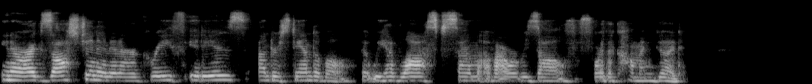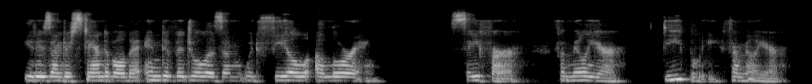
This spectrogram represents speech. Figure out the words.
In our exhaustion and in our grief, it is understandable that we have lost some of our resolve for the common good. It is understandable that individualism would feel alluring, safer, familiar, deeply familiar,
